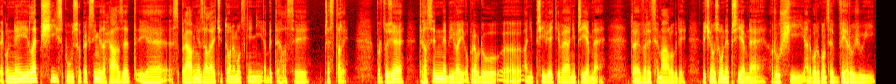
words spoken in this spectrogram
jako nejlepší způsob, jak s nimi zacházet, je správně zaléčit to onemocnění, aby ty hlasy přestaly. Protože ty hlasy nebývají opravdu ani přívětivé, ani příjemné. To je velice málo kdy. Většinou jsou nepříjemné, ruší, anebo dokonce vyhrožují.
